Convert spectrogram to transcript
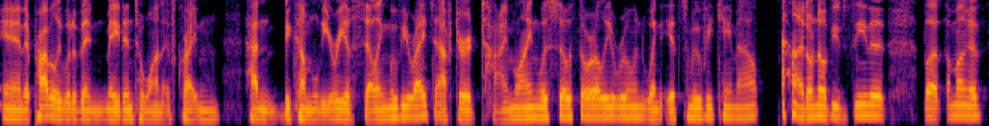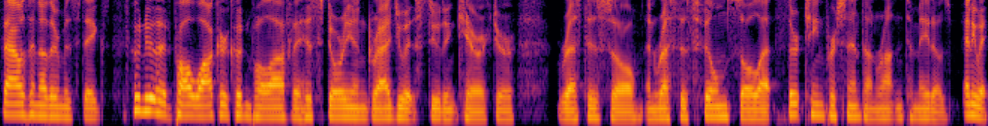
and it probably would have been made into one if Crichton hadn't become leery of selling movie rights after Timeline was so thoroughly ruined when its movie came out. I don't know if you've seen it, but among a thousand other mistakes, who knew that Paul Walker couldn't pull off a historian graduate student character Rest his soul and rest this film's soul at 13% on Rotten Tomatoes. Anyway,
